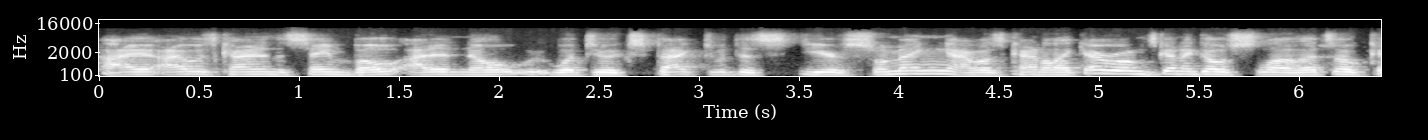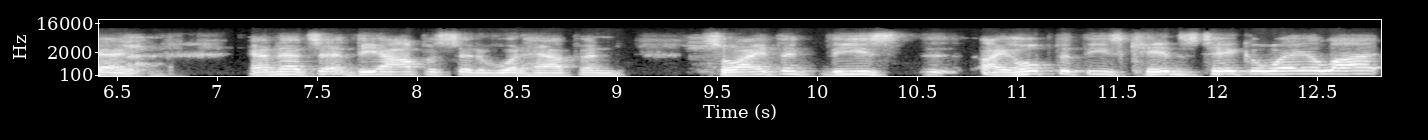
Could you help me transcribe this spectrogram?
I, I was kind of the same boat. I didn't know what to expect with this year of swimming. I was kind of like, everyone's going to go slow. That's okay. And that's the opposite of what happened. So I think these, I hope that these kids take away a lot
